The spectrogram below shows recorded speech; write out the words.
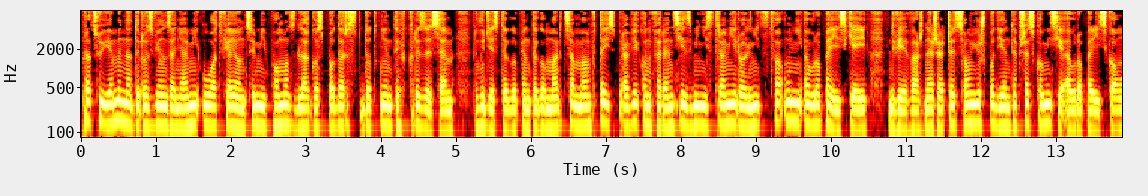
Pracujemy nad rozwiązaniami ułatwiającymi pomoc dla gospodarstw dotkniętych kryzysem. 25 marca mam w tej sprawie konferencję z ministrami rolnictwa Unii Europejskiej. Dwie ważne rzeczy są już podjęte przez Komisję Europejską.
